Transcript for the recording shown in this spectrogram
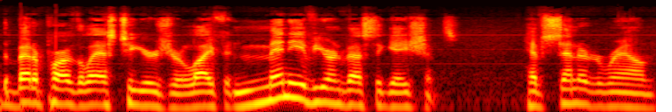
the better part of the last two years of your life, and many of your investigations have centered around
